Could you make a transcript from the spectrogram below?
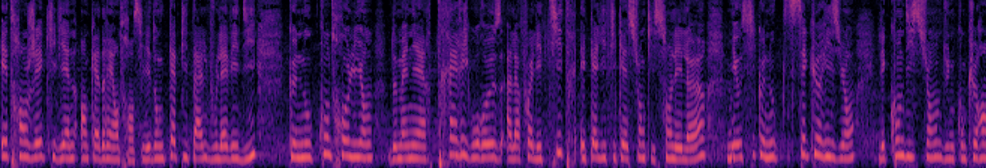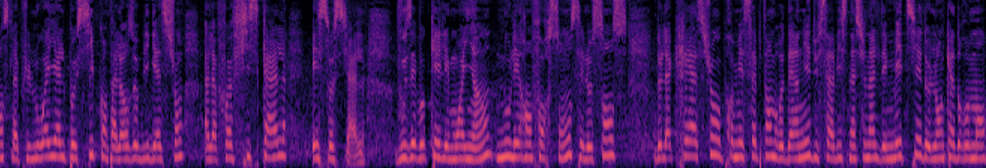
étrangers qui viennent encadrer en France. Il est donc capital, vous l'avez dit, que nous contrôlions de manière très rigoureuse à la fois les titres et qualifications qui sont les leurs, mais aussi que nous sécurisions les conditions d'une concurrence la plus loyale possible quant à leurs obligations à la fois fiscales et sociales. Vous évoquez les moyens, nous les renforçons. C'est le sens de la création au 1er septembre dernier du service national des métiers de l'encadrement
